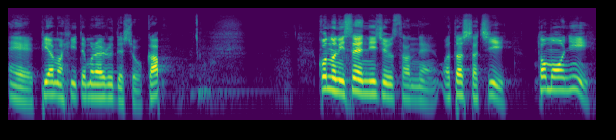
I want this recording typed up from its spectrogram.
えー、ピアノ弾いてもらえるでしょうか？この2023年私たち共に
